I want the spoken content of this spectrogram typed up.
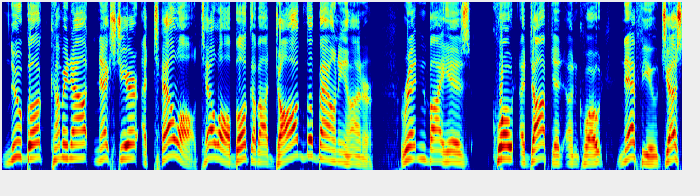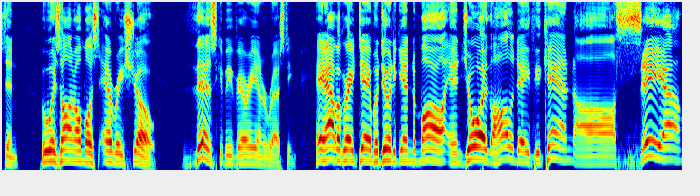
new book coming out next year a tell all, tell all book about Dog the Bounty Hunter, written by his quote, adopted, unquote, nephew, Justin, who was on almost every show. This could be very interesting. Hey, have a great day. We'll do it again tomorrow. Enjoy the holiday if you can. I'll see ya.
